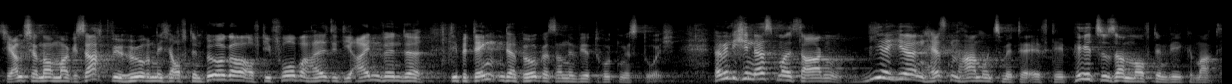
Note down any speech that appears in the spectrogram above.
Sie haben es ja noch einmal gesagt, wir hören nicht auf den Bürger, auf die Vorbehalte, die Einwände, die Bedenken der Bürger, sondern wir drücken es durch. Da will ich Ihnen erst einmal sagen, wir hier in Hessen haben uns mit der FDP zusammen auf den Weg gemacht.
